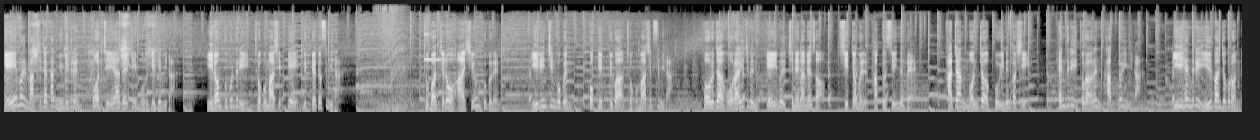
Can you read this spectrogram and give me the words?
게임을 막 시작한 뉴비들은 어찌해야 될지 모르게 됩니다. 이런 부분들이 조금 아쉽게 느껴졌습니다. 두 번째로 아쉬운 부분은 1인칭 혹은 코핏 뷰가 조금 아쉽습니다. 포르자 호라이즌은 게임을 진행하면서 시점을 바꿀 수 있는데 가장 먼저 보이는 것이 핸들이 돌아가는 각도입니다. 이 핸들이 일반적으로는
